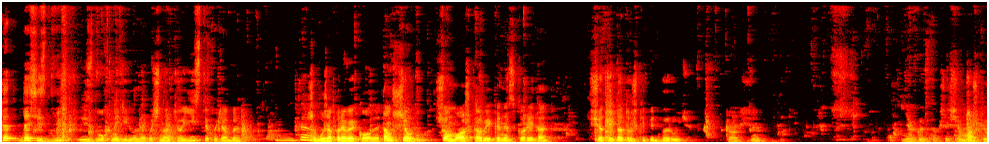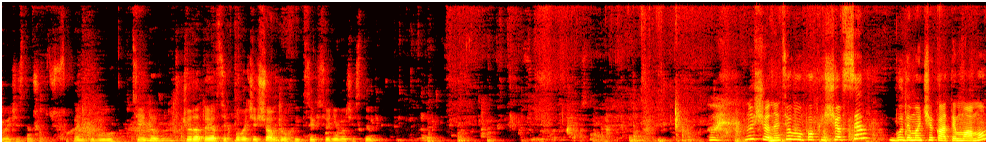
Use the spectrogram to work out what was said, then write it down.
Те- Десь із, дві, із двох неділь вони починають його їсти хоча б, Да. щоб уже привикали. Там що, що мошка викине з корита, що тут трошки підберуть. Так що. Якось так ще, ще мошки вичистимо, щоб сухенько було. Ці то, вчора то я цих повичищав трохи, цих сьогодні вичистив. Ну що, на цьому поки що все. Будемо чекати маму.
